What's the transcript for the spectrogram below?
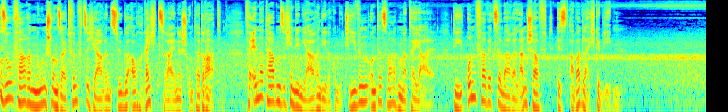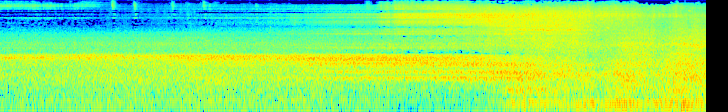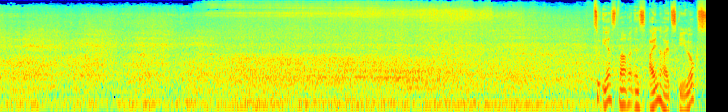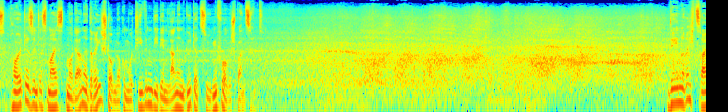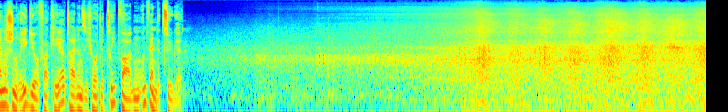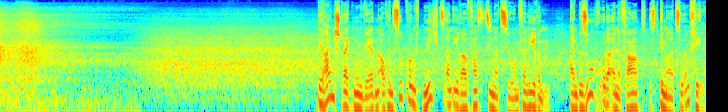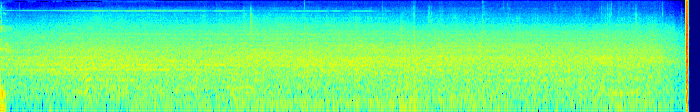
So fahren nun schon seit 50 Jahren Züge auch rechtsrheinisch unter Draht. Verändert haben sich in den Jahren die Lokomotiven und das Wagenmaterial. Die unverwechselbare Landschaft ist aber gleich geblieben. Zuerst waren es Einheits-E-Loks, heute sind es meist moderne Drehsturmlokomotiven, die den langen Güterzügen vorgespannt sind. Den rechtsrheinischen Regioverkehr teilen sich heute Triebwagen und Wendezüge. Die Rheinstrecken werden auch in Zukunft nichts an ihrer Faszination verlieren. Ein Besuch oder eine Fahrt ist immer zu empfehlen.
